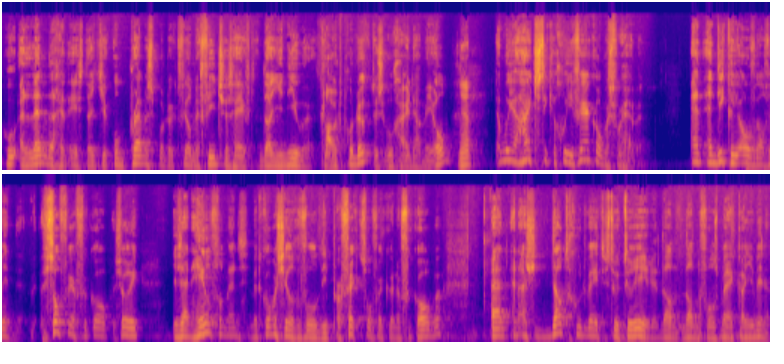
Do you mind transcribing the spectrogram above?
hoe ellendig het is dat je on-premise product veel meer features heeft dan je nieuwe cloud product. Dus hoe ga je daarmee om? Ja. Daar moet je hartstikke goede verkopers voor hebben. En, en die kun je overal vinden. Software verkopen, sorry. Er zijn heel veel mensen met commercieel gevoel die perfect software kunnen verkopen. En, en als je dat goed weet te structureren, dan, dan volgens mij kan je winnen.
